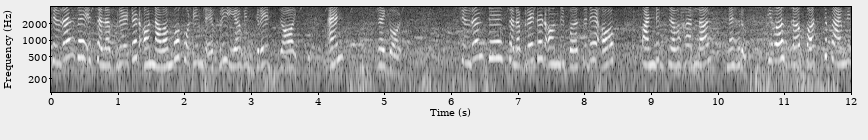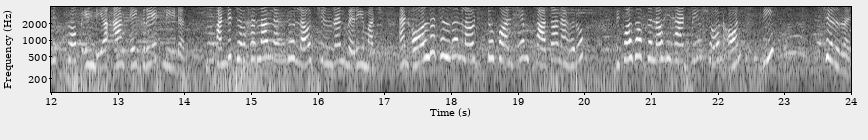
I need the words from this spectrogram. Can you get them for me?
Children's Day is celebrated on November 14th every year with great joy and regard. Children's Day is celebrated on the birthday of Pandit Jawaharlal Nehru. He was the first Prime Minister of India and a great leader. Pandit Jawaharlal Nehru loved children very much and all the children loved to call him Chacha Nehru because of the love he had been shown on the children.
